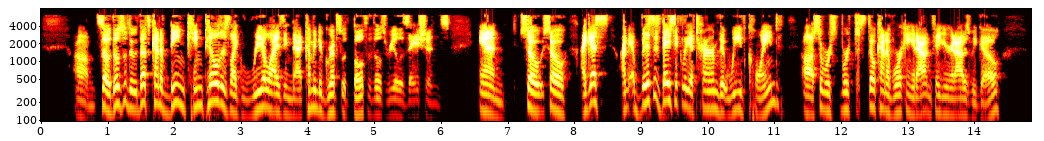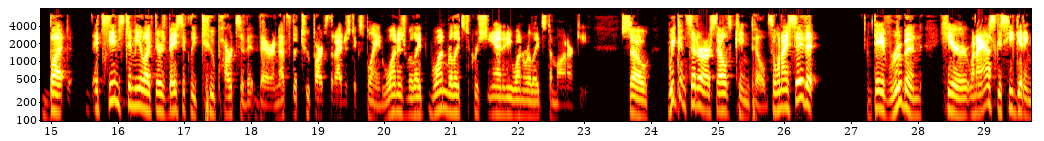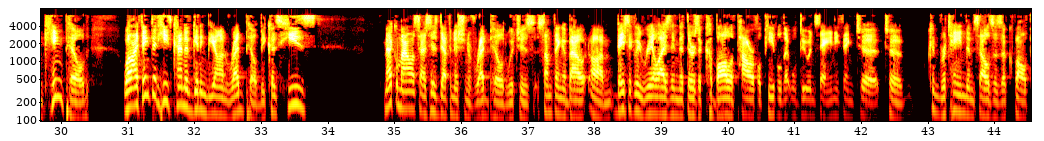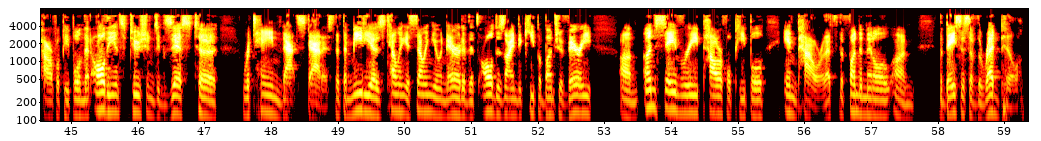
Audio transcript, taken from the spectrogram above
Um, so those are the that's kind of being king pilled is like realizing that, coming to grips with both of those realizations. And so so I guess I mean this is basically a term that we've coined. Uh, so we're we're still kind of working it out and figuring it out as we go. But it seems to me like there's basically two parts of it there, and that's the two parts that I just explained. One is relate one relates to Christianity, one relates to monarchy. So we consider ourselves king pilled. So when I say that Dave Rubin here, when I ask is he getting king pilled, well, I think that he's kind of getting beyond red pilled because he's Michael Malice has his definition of red pilled, which is something about um, basically realizing that there's a cabal of powerful people that will do and say anything to to retain themselves as a powerful people, and that all the institutions exist to retain that status. That the media is telling is selling you a narrative that's all designed to keep a bunch of very um, unsavory, powerful people in power. That's the fundamental, um, the basis of the red pill.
